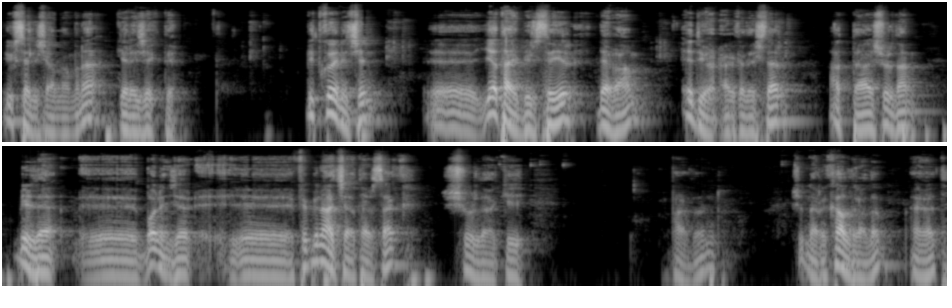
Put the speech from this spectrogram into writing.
yükseliş anlamına gelecekti. Bitcoin için e, yatay bir seyir devam ediyor arkadaşlar. Hatta şuradan bir de e, Bollinger e, Fibonacci atarsak şuradaki pardon şunları kaldıralım. Evet.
